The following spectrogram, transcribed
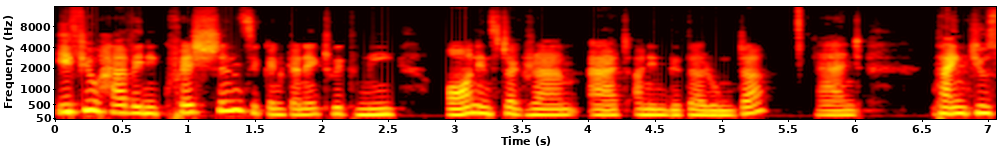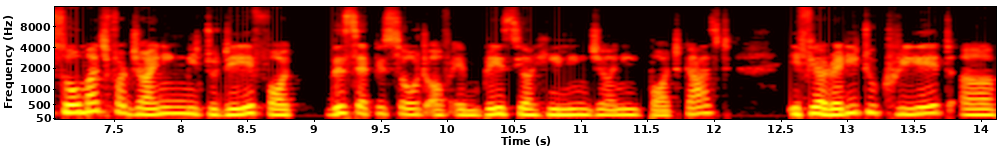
If you have any questions, you can connect with me on Instagram at Anindita Rungta. And thank you so much for joining me today for this episode of Embrace Your Healing Journey podcast. If you're ready to create a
